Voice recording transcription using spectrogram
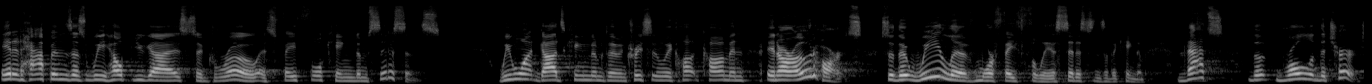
And it happens as we help you guys to grow as faithful kingdom citizens. We want God's kingdom to increasingly come in, in our own hearts so that we live more faithfully as citizens of the kingdom. That's the role of the church.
